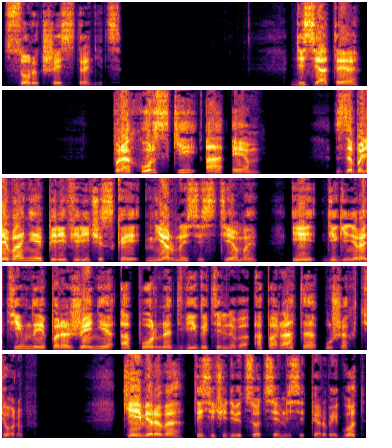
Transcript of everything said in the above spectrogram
46 страниц. Десятое. Прохорский А.М. Заболевания периферической нервной системы и дегенеративные поражения опорно-двигательного аппарата у шахтеров. Кемерово, 1971 год,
